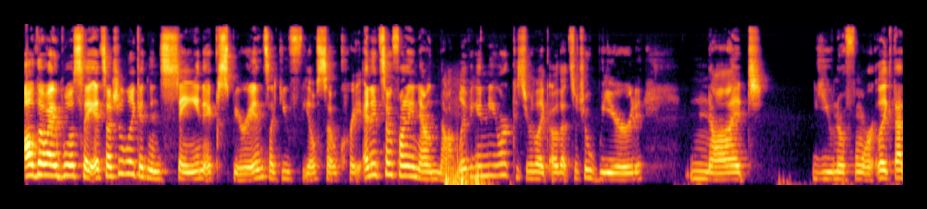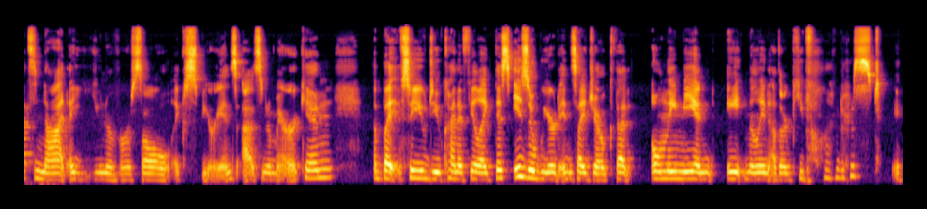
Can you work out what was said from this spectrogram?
although I will say it's such a like an insane experience. Like you feel so crazy, and it's so funny now not living in New York because you're like, oh, that's such a weird, not uniform. Like that's not a universal experience as an American. But so you do kind of feel like this is a weird inside joke that only me and eight million other people understand.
